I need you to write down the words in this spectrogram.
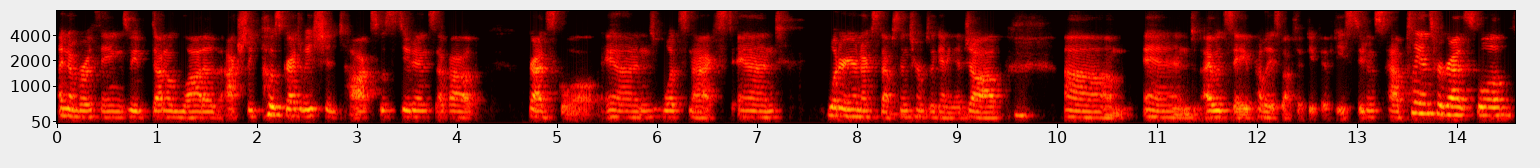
a number of things. We've done a lot of actually post graduation talks with students about grad school and what's next and what are your next steps in terms of getting a job. Um, and I would say probably it's about 50 50. Students have plans for grad school,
